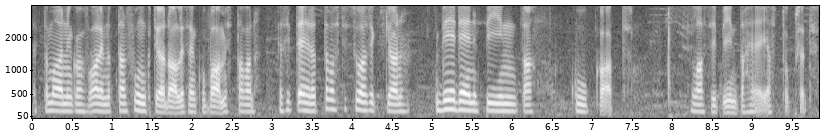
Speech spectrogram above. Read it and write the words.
että mä oon niin valinnut tämän funktionaalisen kuvaamistavan. Ja sitten ehdottomasti suosikki on veden pinta, kukat, lasipinta, heijastukset.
